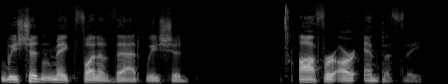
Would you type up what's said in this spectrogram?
we shouldn't make fun of that. We should offer our empathy.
